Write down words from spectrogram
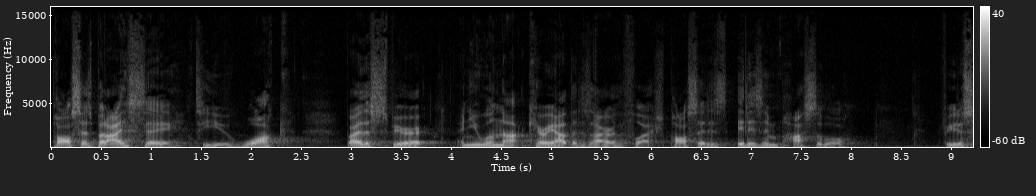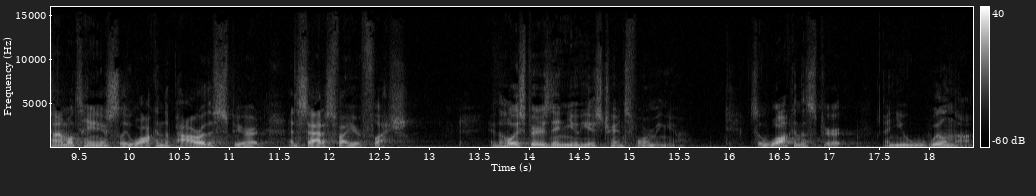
Paul says, But I say to you, walk by the Spirit, and you will not carry out the desire of the flesh. Paul said, It is impossible for you to simultaneously walk in the power of the Spirit and satisfy your flesh. If the Holy Spirit is in you, He is transforming you. So walk in the Spirit, and you will not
